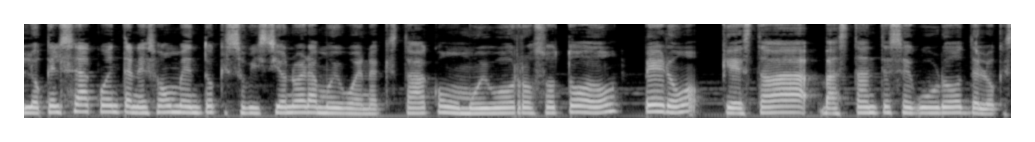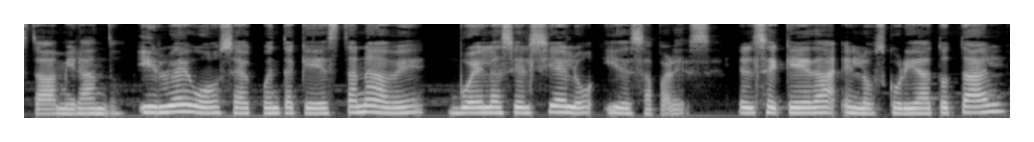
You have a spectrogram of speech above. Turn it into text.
lo que él se da cuenta en ese momento que su visión no era muy buena, que estaba como muy borroso todo, pero que estaba bastante seguro de lo que estaba mirando. Y luego se da cuenta que esta nave vuela hacia el cielo y desaparece. Él se queda en la oscuridad total,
